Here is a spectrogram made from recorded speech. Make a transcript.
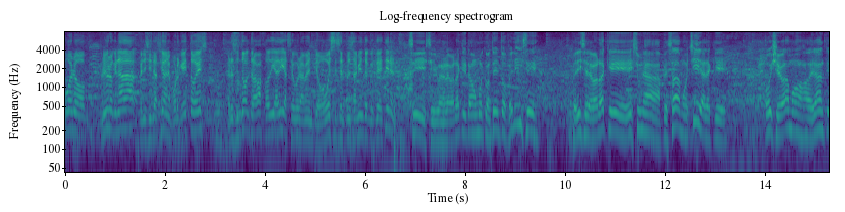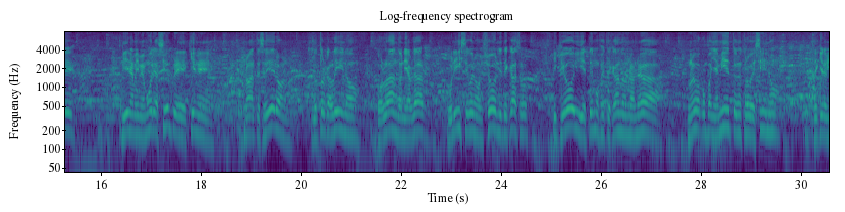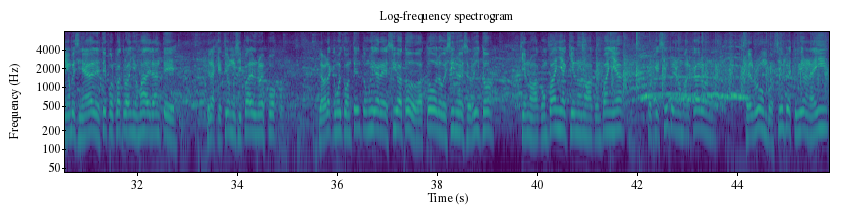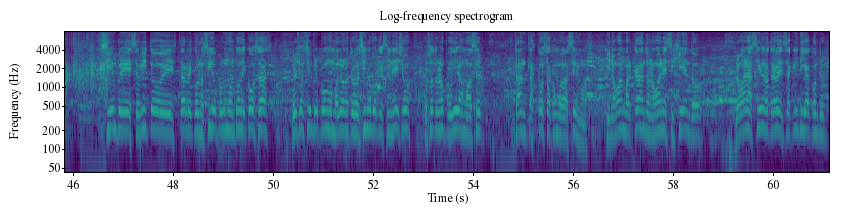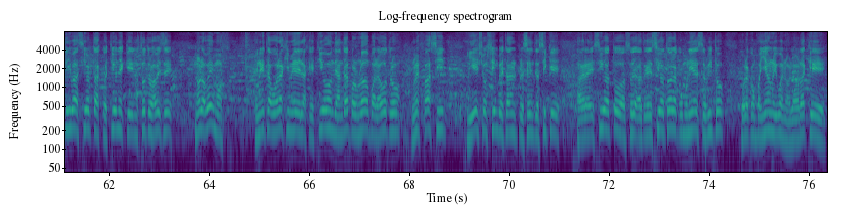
Bueno, primero que nada, felicitaciones, porque esto es el resultado del trabajo día a día seguramente, o ese es el pensamiento que ustedes tienen. Sí, sí, bueno, la verdad que estamos muy contentos, felices, felices, la verdad que es una pesada mochila la que hoy llevamos adelante. Viene a mi memoria siempre quienes nos antecedieron, doctor Carlino, Orlando, ni hablar, Ulises, bueno, yo en este caso, y que hoy estemos festejando una nueva, nuevo acompañamiento de nuestro vecino, de que la Unión Vecinal esté por cuatro años más adelante de la gestión municipal no es poco. La verdad que muy contento, muy agradecido a todos, a todos los vecinos de Cerrito, quien nos acompaña, quien no nos acompaña, porque siempre nos marcaron el rumbo, siempre estuvieron ahí, siempre Cerrito está reconocido por un montón de cosas, pero yo siempre pongo en valor a nuestro vecino porque sin ellos nosotros no pudiéramos hacer tantas cosas como hacemos. Y nos van marcando, nos van exigiendo, nos van haciendo a través de esa crítica constructiva ciertas cuestiones que nosotros a veces no lo vemos. En esta vorágine de la gestión, de andar por un lado para otro, no es fácil y ellos siempre están en el presente, así que agradecido a todos, agradecido a toda la comunidad de Cerrito por acompañarnos. Y bueno, la verdad que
